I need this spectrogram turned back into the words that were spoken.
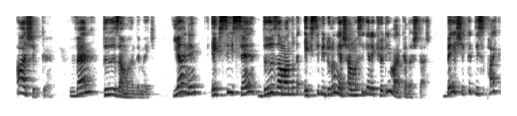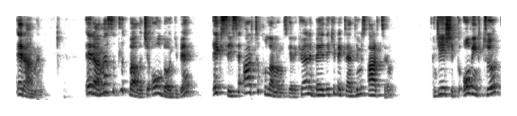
A şıkkı. When dığı zaman demek. Yani eksi ise dığı zamanda da eksi bir durum yaşanması gerekiyor değil mi arkadaşlar? B şıkkı despite e rağmen. E rağmen zıtlık bağlıcı olduğu gibi eksi ise artı kullanmamız gerekiyor. Yani B'deki beklentimiz artı. C şıkkı owing to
